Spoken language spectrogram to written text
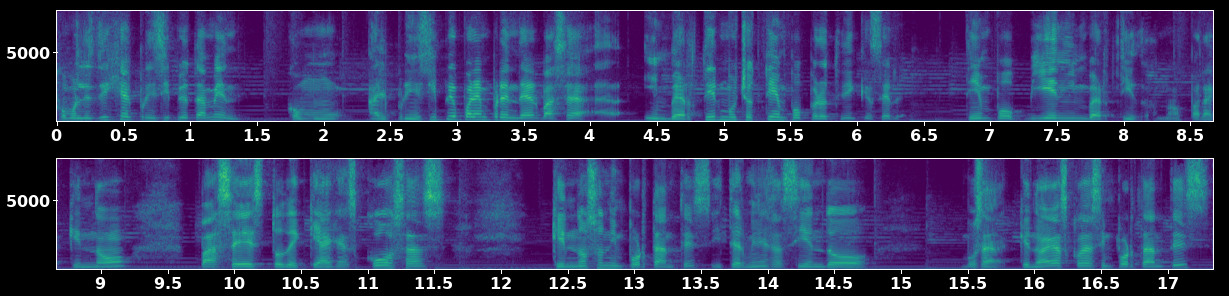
como les dije al principio también, como al principio para emprender vas a invertir mucho tiempo, pero tiene que ser tiempo bien invertido, ¿no? Para que no pase esto de que hagas cosas que no son importantes y termines haciendo, o sea, que no hagas cosas importantes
